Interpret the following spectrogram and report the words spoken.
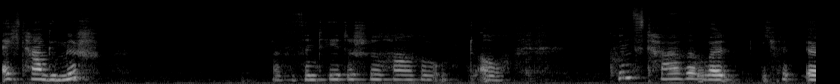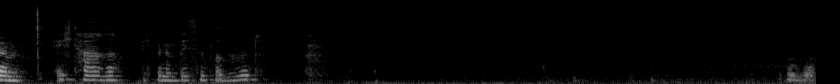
echt Haargemisch. Also synthetische Haare und auch Kunsthaare, weil ich finde, ähm, echt Haare. Ich bin ein bisschen verwirrt. So.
